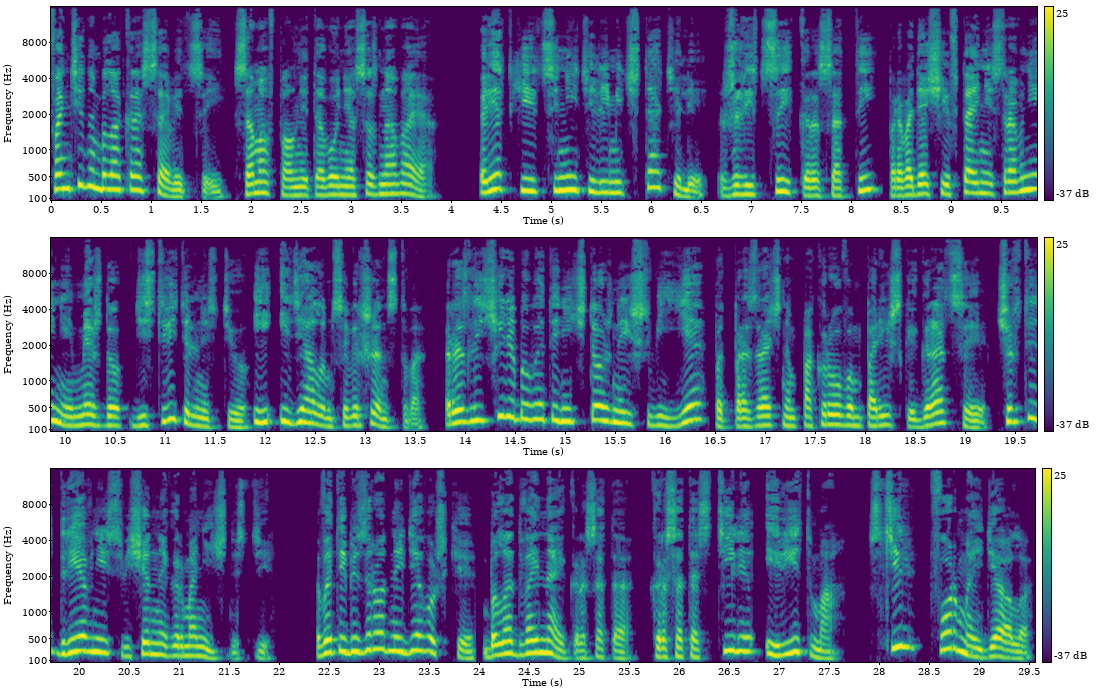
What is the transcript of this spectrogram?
Фантина была красавицей, сама вполне того не осознавая. Редкие ценители и мечтатели, жрецы красоты, проводящие в тайне сравнение между действительностью и идеалом совершенства, различили бы в этой ничтожной швее под прозрачным покровом парижской грации черты древней священной гармоничности. В этой безродной девушке была двойная красота – красота стиля и ритма. Стиль – форма идеала,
